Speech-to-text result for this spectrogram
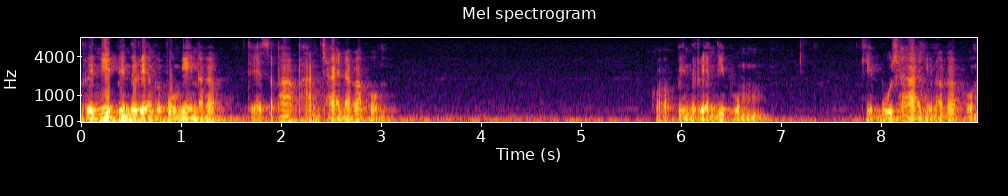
เหรียญนี้เป็นเหรียญกับผมเองนะครับ แต่สภาพผ่านใช้นะครับผม ก็เป็นเหรียญที่ผมเก็บบูชาอยู่นะครับผม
